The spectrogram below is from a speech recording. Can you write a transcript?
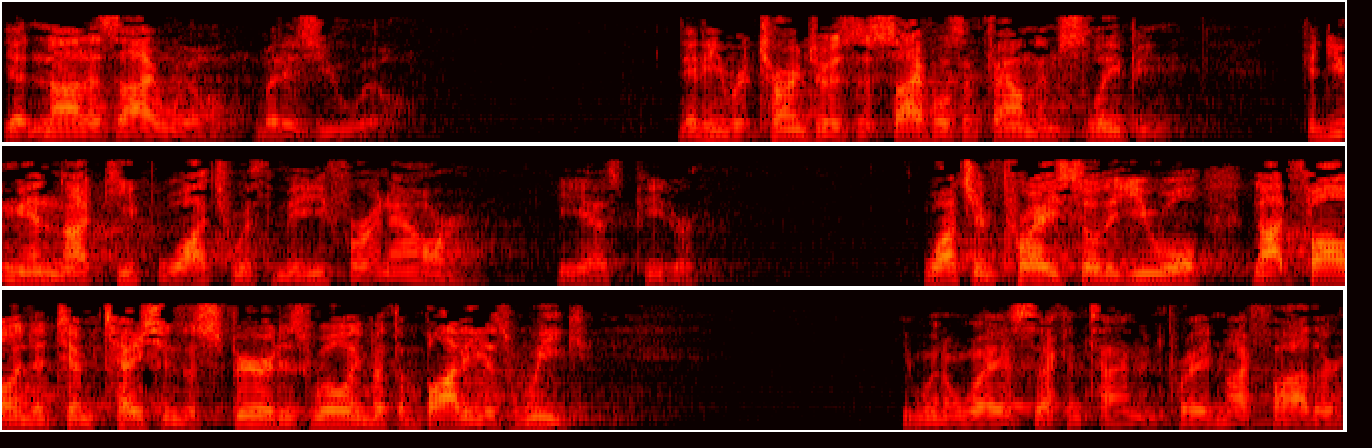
Yet not as I will, but as you will. Then he returned to his disciples and found them sleeping. Could you men not keep watch with me for an hour? He asked Peter. Watch and pray so that you will not fall into temptation. The spirit is willing, but the body is weak. He went away a second time and prayed, My Father,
